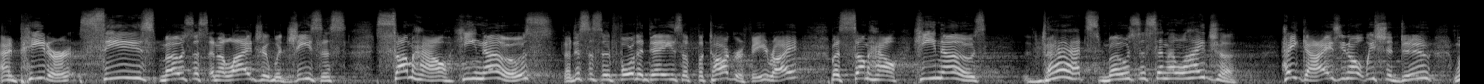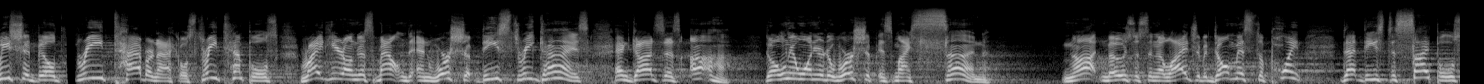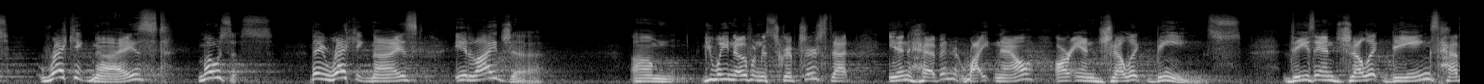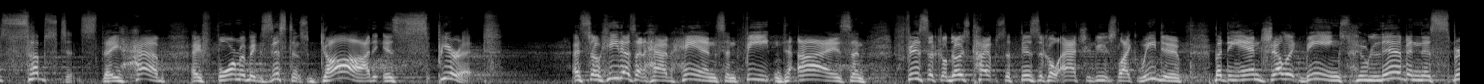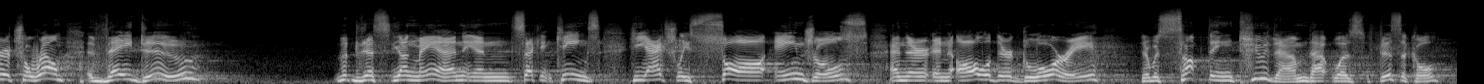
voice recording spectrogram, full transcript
And Peter sees Moses and Elijah with Jesus. Somehow he knows, now this is before the days of photography, right? But somehow he knows that's Moses and Elijah. Hey guys, you know what we should do? We should build three tabernacles, three temples right here on this mountain and worship these three guys. And God says, uh uh-uh. uh the only one you're to worship is my son, not Moses and Elijah. But don't miss the point that these disciples recognized Moses, they recognized Elijah. Um, we know from the scriptures that in heaven right now are angelic beings. These angelic beings have substance, they have a form of existence. God is spirit. And so he doesn't have hands and feet and eyes and physical, those types of physical attributes like we do. But the angelic beings who live in this spiritual realm, they do. This young man in Second Kings, he actually saw angels and their, in all of their glory. There was something to them that was physical.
